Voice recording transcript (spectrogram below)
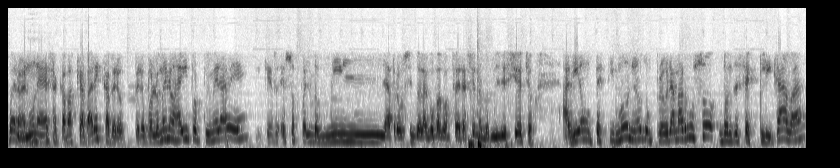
bueno, en una de esas capaz que aparezca, pero, pero por lo menos ahí por primera vez, que eso- eso fue el 2000, a propósito de la Copa Confederación, el 2018, había un testimonio de un programa ruso donde se explicaba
